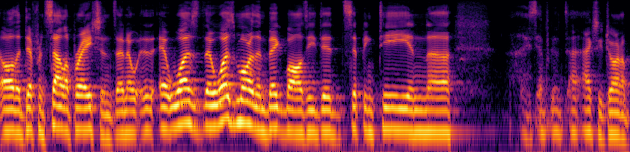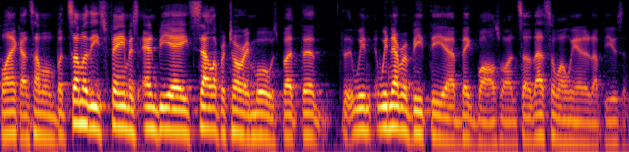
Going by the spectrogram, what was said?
all the different celebrations, and it, it was there was more than big balls. He did sipping tea and uh, I've actually drawn a blank on some of them, but some of these famous NBA celebratory moves. But the, the we we never beat the uh, big balls one, so that's the one we ended up using.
